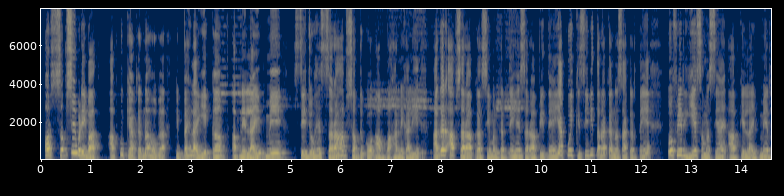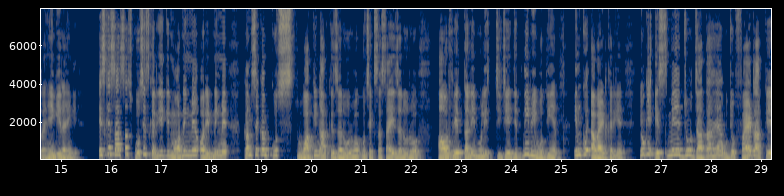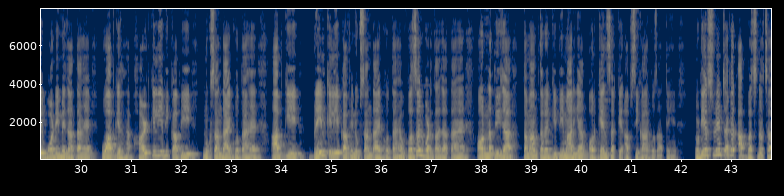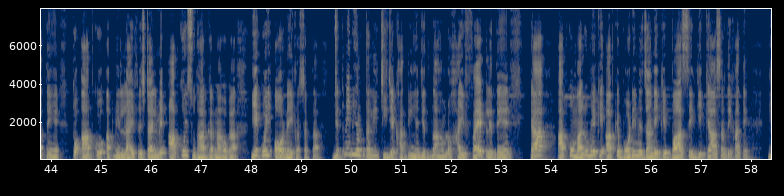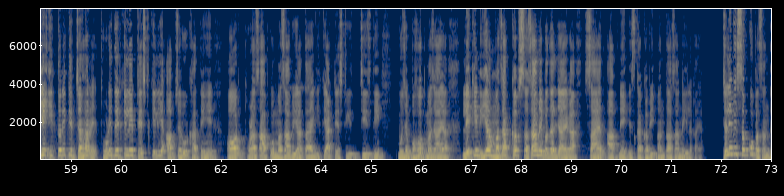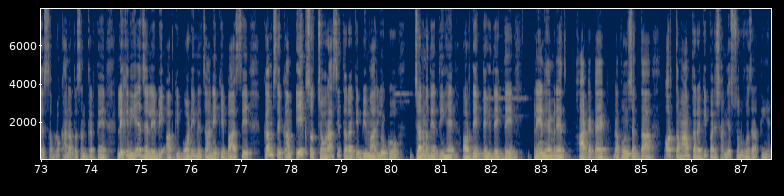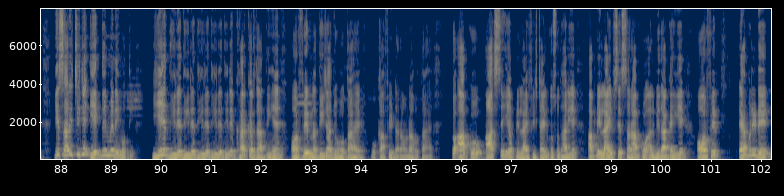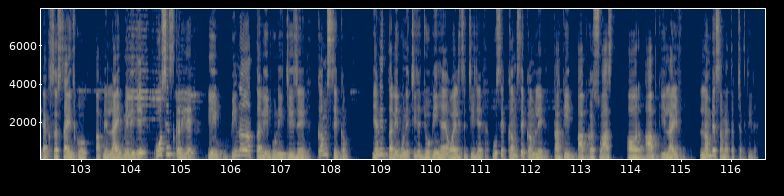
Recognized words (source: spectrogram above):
और सबसे बड़ी बात आपको क्या करना होगा कि पहला ये काम अपने लाइफ में से जो है शराब शब्द को आप बाहर निकालिए। अगर आप शराब का सेवन करते हैं, शराब पीते हैं या कोई किसी भी तरह का नशा करते हैं तो फिर ये समस्याएँ आपके लाइफ में रहेंगी रहेंगी। इसके साथ साथ कोशिश करिए कि मॉर्निंग में और इवनिंग में कम से कम कुछ वॉकिंग आपकी ज़रूर हो, कुछ एक्सरसाइज ज़रूर हो और फिर तली भुली चीज़ें जितनी भी होती हैं, इनको अवॉइड करिए। क्योंकि इसमें जो जाता है जो फैट आपके बॉडी में जाता है, वो आपके हार्ट के लिए भी काफ़ी नुकसानदायक होता है। आपकी ब्रेन के लिए काफ़ी नुकसानदायक होता है। वज़न बढ़ता जाता है और नतीजा तमाम तरह की बीमारियाँ और कैंसर के आप शिकार हो जाते हैं। तो डियर स्टूडेंट अगर आप बचना चाहते हैं तो आपको अपनी लाइफ स्टाइल में आपको ही सुधार करना होगा। ये कोई और नहीं कर सकता। जितनी भी हम तली चीज़ें खाती हैं, जितना हम लोग हाई फैट लेते हैं क्या आपको मालूम है कि आपके बॉडी में जाने के बाद से ये क्या असर दिखाते हैं? ये एक तरह के जहर है। थोड़ी देर के लिए टेस्ट के लिए आप ज़रूर खाते हैं और थोड़ा सा आपको मज़ा भी आता है कि क्या टेस्टी चीज़ थी। मुझे बहुत मज़ा आया। लेकिन यह मज़ा कब सजा में बदल जाएगा? शायद आपने इसका कभी अंदाज़ा नहीं लगाया। जलेबी सबको पसंद है, सब लोग खाना पसंद करते हैं, लेकिन ये जलेबी आपकी बॉडी में जाने के बाद से कम से कम एक सौ चौरासी तरह की बीमारियों को जन्म देती हैं और देखते ही देखते ब्रेन हेमरेज, हार्ट अटैक, नपुंसकता और तमाम तरह की परेशानियाँ शुरू हो जाती हैं। ये सारी चीज़ें एक दिन में नहीं होती। ये धीरे धीरे धीरे धीरे धीरे घर कर जाती हैं और फिर नतीजा जो होता है, वो काफ़ी डरावना होता है। तो आपको आज से ही अपनी लाइफ स्टाइल को सुधारिए, अपनी लाइफ से शराब को अलविदा कहिए और फिर एवरीडे एक्सरसाइज को अपनी लाइफ में लीजिए। कोशिश करिए कि बिना तली भुनी चीज़ें कम से कम यानी तली भुनी चीज़ें जो भी हैं ऑयल से चीज़ें, उसे कम से कम लें ताकि आपका स्वास्थ्य और आपकी लाइफ लंबे समय तक चलती रहे।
